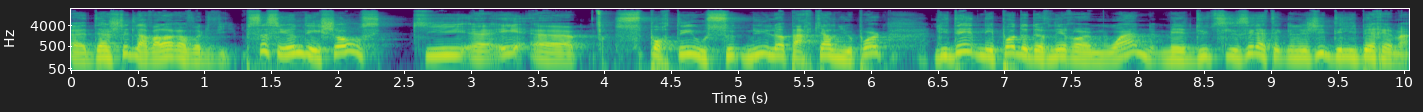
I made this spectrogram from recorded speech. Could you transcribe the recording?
euh, d'ajouter de la valeur à votre vie. Ça, c'est une des choses qui euh, est euh, supportée ou soutenue là, par Carl Newport. L'idée n'est pas de devenir un moine, mais d'utiliser la technologie délibérément.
